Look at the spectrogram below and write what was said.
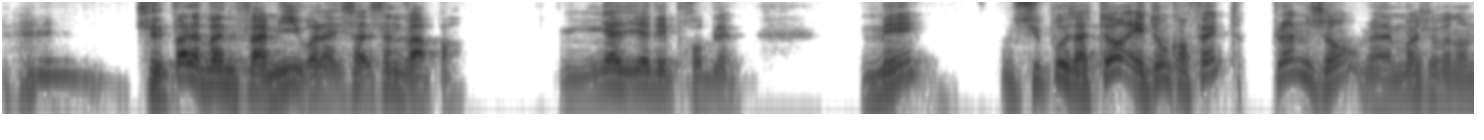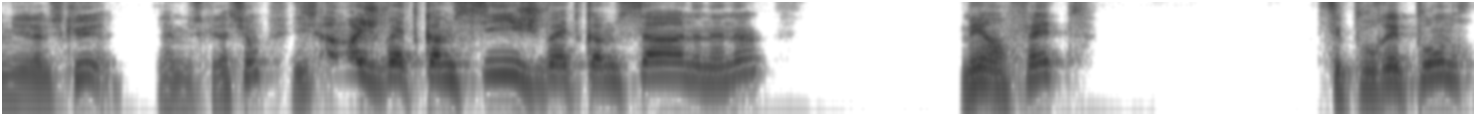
c'est pas la bonne famille. Voilà, ça, ne va pas. Il y, a, il y, a, des problèmes. Mais on suppose à tort. Et donc, en fait, plein de gens, moi je le vois dans le milieu de la, la musculation, ils disent Ah, moi je veux être comme ci, je veux être comme ça, nanana. Mais en fait, c'est pour répondre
